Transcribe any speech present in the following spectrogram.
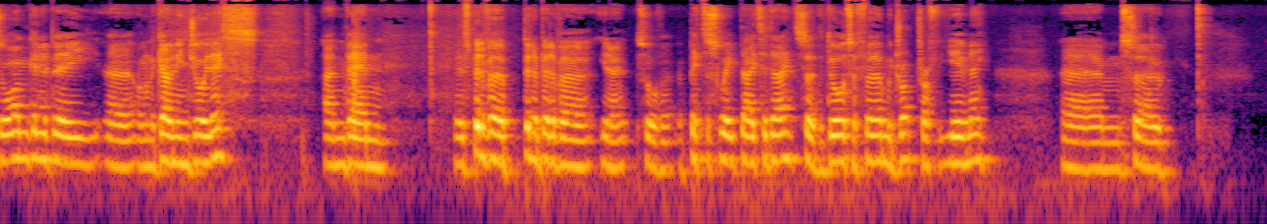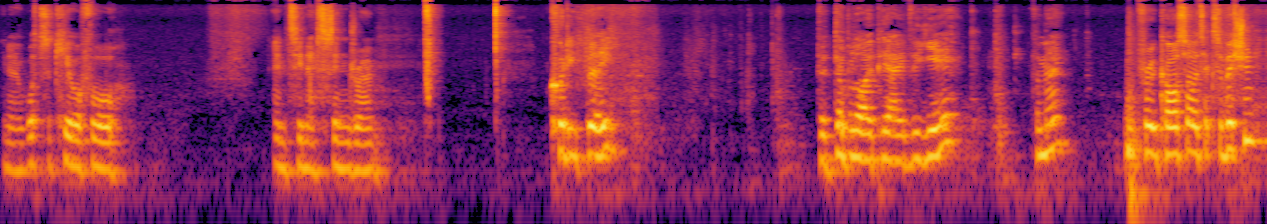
So I'm going to be, uh, I'm going to go and enjoy this, and then it's a bit of a been a bit of a you know sort of a, a bittersweet day today. So the daughter firm we dropped her off at uni. Um, so you know what's the cure for emptiness syndrome? Could it be the double IPA of the year for me? Fruit Carside exhibition?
